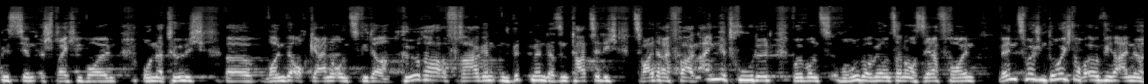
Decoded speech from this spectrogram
bisschen sprechen wollen und natürlich äh, wollen wir auch gerne uns wieder Hörerfragen widmen. Da sind tatsächlich zwei, drei Fragen eingetrudelt, wo wir uns, worüber wir uns dann auch sehr freuen. Wenn zwischendurch noch irgendwie eine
